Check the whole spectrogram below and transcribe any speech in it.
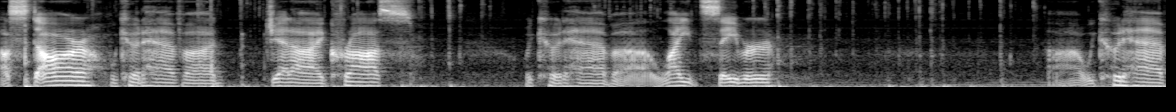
a star, we could have a Jedi cross, we could have a lightsaber, uh, we could have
